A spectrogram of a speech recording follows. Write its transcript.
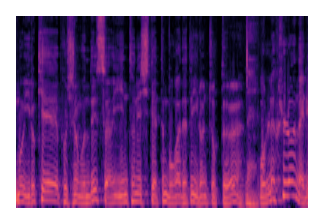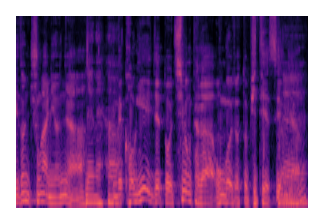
뭐 이렇게 보시는 분도 있어요. 인터넷이 됐든 뭐가 됐든 이런 쪽들 네. 원래 흘러내리던 중 아니었냐. 네네. 아. 근데 거기에 이제 또 치명타가 온 거죠. 또 BTS 영향. 네.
